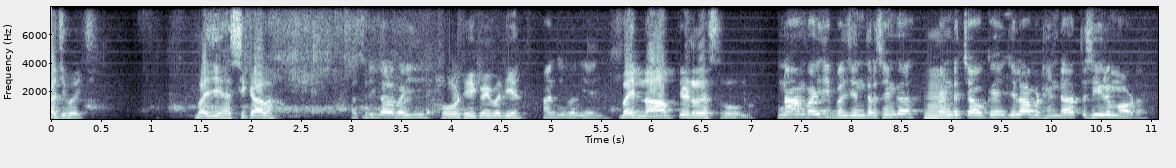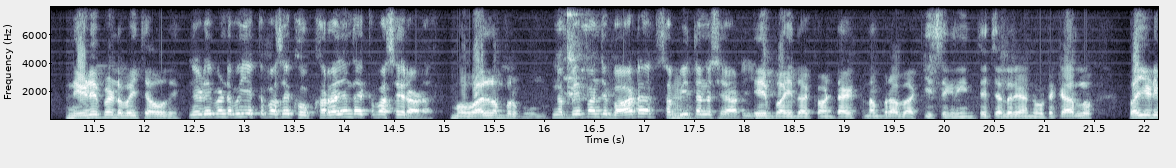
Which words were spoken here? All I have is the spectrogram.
ਅੱਜ ਬਾਈ ਜੀ। ਬਾਈ ਜੀ ਸਤਿ ਸ਼੍ਰੀ ਅਕਾਲ। ਸਤਿ ਸ੍ਰੀ ਅਕਾਲ ਬਾਈ ਜੀ। ਹੋਰ ਠੀਕ ਹੋਈ ਵਧੀਆ? ਹਾਂਜੀ ਵਧੀਆ ਜੀ। ਬਾਈ ਨਾਮ ਤੇ ਐਡਰੈਸ ਬੋਲ ਨਾਮ ਬਾਈ ਜੀ ਬਲਜਿੰਦਰ ਸਿੰਘ ਪਿੰਡ ਚੌਕੇ ਜ਼ਿਲ੍ਹਾ ਬਠਿੰਡਾ ਤਹਿਸੀਲ ਮੌੜ। ਨੇੜੇ ਪਿੰਡ ਬਾਈ ਚਾਓ ਦੇ। ਨੇੜੇ ਪਿੰਡ ਬਈ ਇੱਕ ਪਾਸੇ ਖੋਖਰ ਰਹਿ ਜਾਂਦਾ ਇੱਕ ਪਾਸੇ ਰੜ। ਮੋਬਾਈਲ ਨੰਬਰ ਬੋਲ। 9562 26366 ਜੀ ਇਹ ਬਾਈ ਦਾ ਕੰਟੈਕਟ ਨੰਬਰ ਆ ਬਾਕੀ ਸਕਰੀਨ ਤੇ ਚੱਲ ਰਿਹਾ ਨੋਟ ਕਰ ਲਓ। ਬਾਈ ਜਿਹੜੀ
